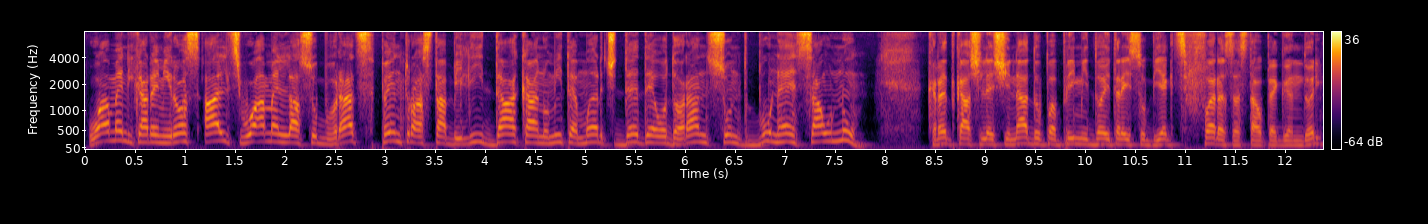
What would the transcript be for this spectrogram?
Oameni care miros alți oameni la sub braț pentru a stabili dacă anumite mărci de deodorant sunt bune sau nu. Cred că aș leșina după primii 2-3 subiecti fără să stau pe gânduri.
